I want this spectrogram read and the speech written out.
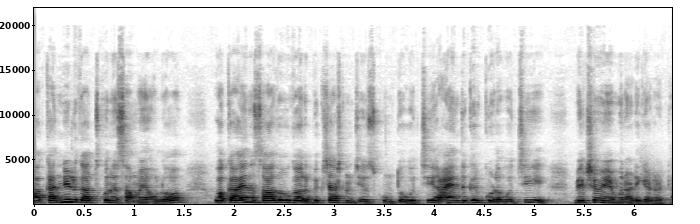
ఆ కన్నీళ్ళు కార్చుకునే సమయంలో ఒక ఆయన సాధువు గారు భిక్షాసనం చేసుకుంటూ వచ్చి ఆయన దగ్గరికి కూడా వచ్చి భిక్షం ఏమని అడిగాడట.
